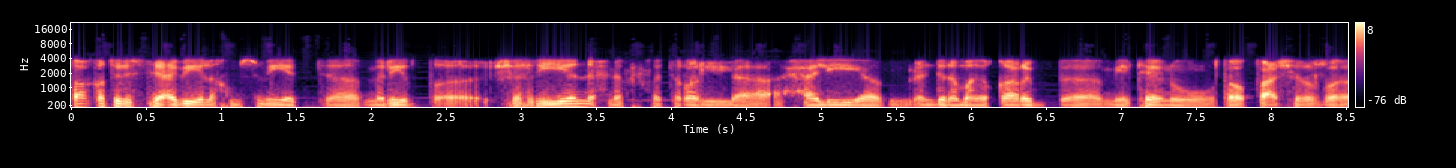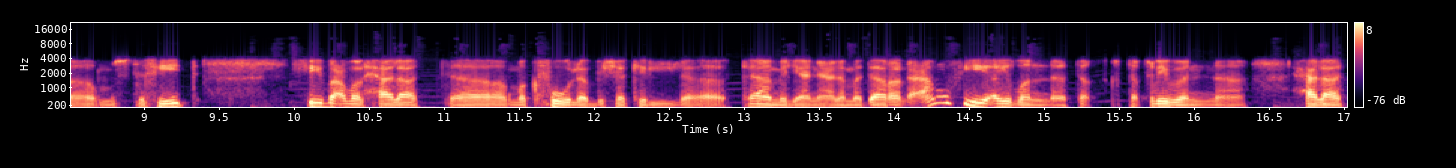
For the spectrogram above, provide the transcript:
طاقته الاستيعابية ل 500 آه، مريض آه، شهريا إحنا في الفترة الحالية عندنا ما يقارب آه، 213 آه، مستفيد في بعض الحالات آه، مكفولة بشكل آه، كامل يعني على مدار العام وفي أيضا تق- تقريبا آه، حالات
